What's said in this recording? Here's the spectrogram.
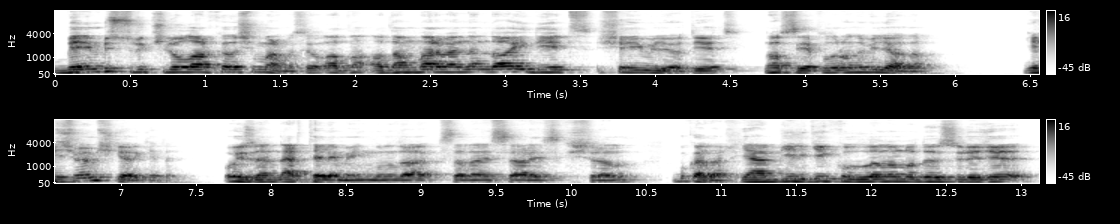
benim bir sürü kilolu arkadaşım var mesela Adam- adamlar benden daha iyi diyet şeyi biliyor. Diyet nasıl yapılır onu biliyor adam. Geçmemiş ki harekete. O yüzden ertelemeyin bunu da kısadan ısraraya sıkıştıralım. Bu kadar. Yani bilgi kullanılmadığı sürece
